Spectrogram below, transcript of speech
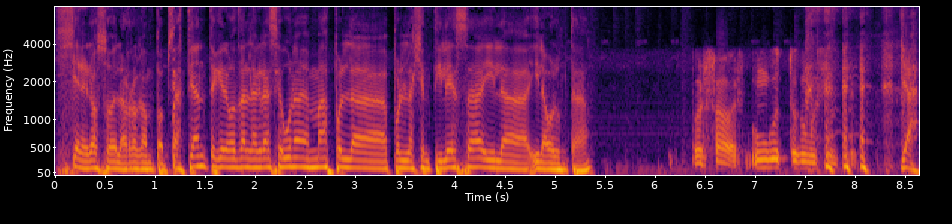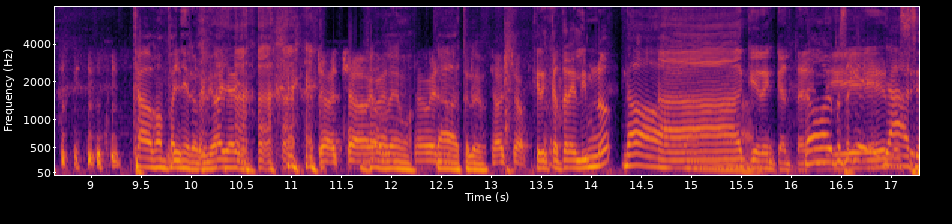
generoso de la rock and pop. Sebastián, te queremos dar las gracias una vez más por la, por la gentileza y la, y la voluntad. Por favor, un gusto como siempre. ya. Chao, compañero, que le vaya bien. chao, chao. Nos vemos. Chao, Chao, hasta luego. Chao, chao. ¿Quieren cantar el himno? No. Ah, quieren cantar No, lo el que pasa es que, himno. ya, Sí.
